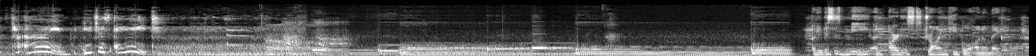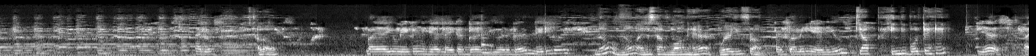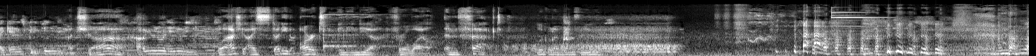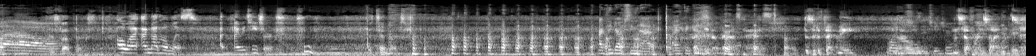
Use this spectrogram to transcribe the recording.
what time? You just ate. Aww. Okay, this is me, an artist, drawing people on Omegle. Hello. Hello. Why are you making hair like a girl? You are a girl, lady boy? No, no, I just have long hair. Where are you from? I'm from India, and you? Kya Hindi bolte बोलते Yes, I can speak Hindi. Acha. How you know Hindi? Well, actually, I studied art in India for a while. And in fact, look what I've done for you. wow. Just that this. Oh, I, I'm not homeless. I, I'm a teacher. It's ten bucks. I think I've seen that. I think I've seen that. Does it affect me? Why no. she's a teacher? And suffer in silence.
